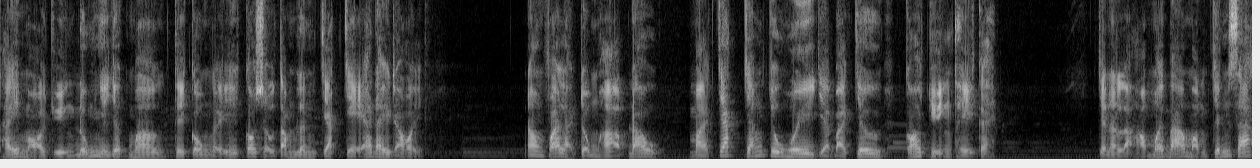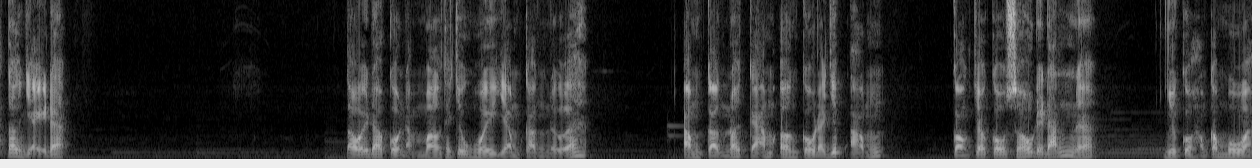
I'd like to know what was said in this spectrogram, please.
Thấy mọi chuyện đúng như giấc mơ Thì cô nghĩ có sự tâm linh chặt chẽ ở đây rồi. Nó không phải là trùng hợp đâu, Mà chắc chắn chú Huy và bà Chư có chuyện thiệt à. cho nên là họ mới báo mộng chính xác tới vậy đó. Tối đó cô nằm mơ thấy chú Huy và ông Cần nữa. Ông Cần nói cảm ơn cô đã giúp ổng, Còn cho cô số để đánh nữa. Nhưng cô không có mua.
